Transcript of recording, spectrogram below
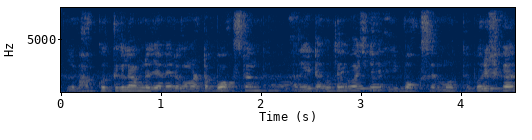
তাহলে ভাগ করতে গেলে আমরা জানি এরকম একটা বক্স টানতে আর এটা কোথায় বসে এই বক্সের মধ্যে, পরিষ্কার।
